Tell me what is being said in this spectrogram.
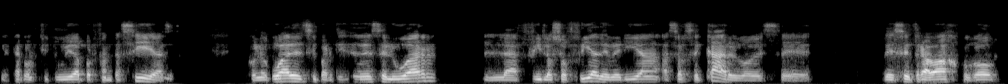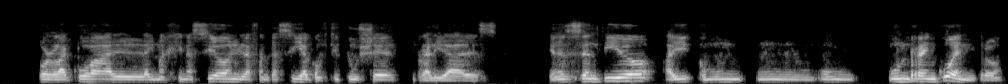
está constituida por fantasías, con lo cual, si partís de ese lugar, la filosofía debería hacerse cargo de ese, de ese trabajo por la cual la imaginación y la fantasía constituye realidades. en ese sentido hay como un, reencuentro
